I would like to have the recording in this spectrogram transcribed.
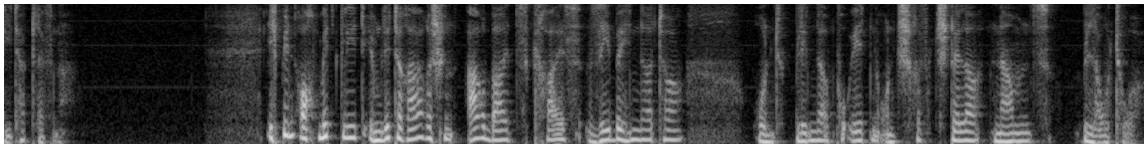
Dieter Kleffner. Ich bin auch Mitglied im literarischen Arbeitskreis Sehbehinderter und blinder Poeten und Schriftsteller namens Blautor.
